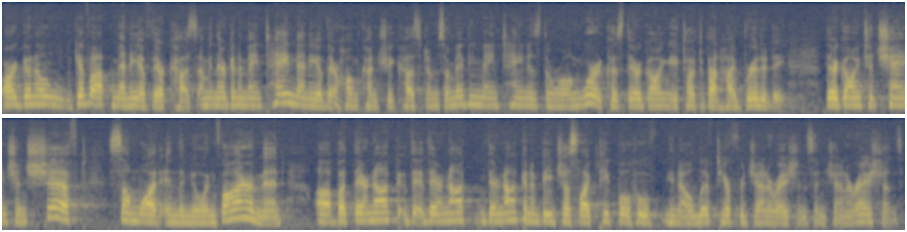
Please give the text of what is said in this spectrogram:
are going to give up many of their customs. I mean, they're going to maintain many of their home country customs, or maybe maintain is the wrong word, because they're going, you talked about hybridity. They're going to change and shift somewhat in the new environment, uh, but they're not, they're not, they're not going to be just like people who've you know, lived here for generations and generations.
